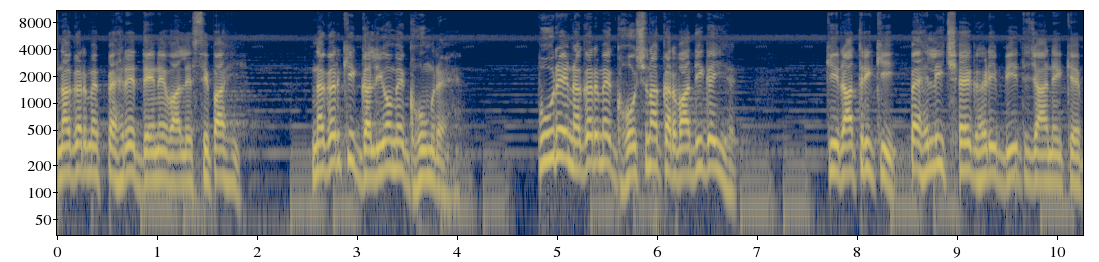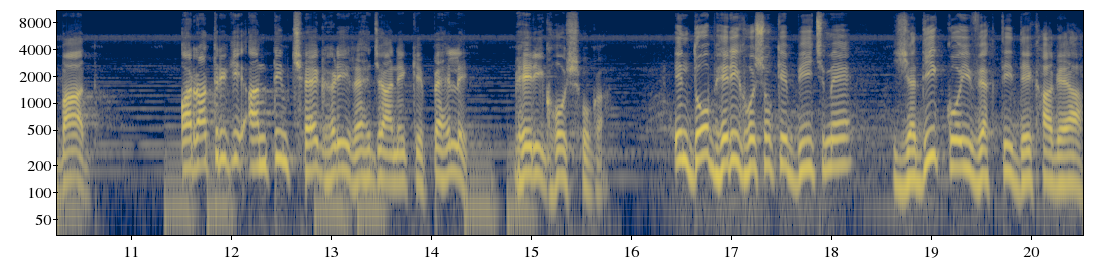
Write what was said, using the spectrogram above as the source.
नगर में पहरे देने वाले सिपाही नगर की गलियों में घूम रहे हैं। पूरे नगर में घोषणा करवा दी गई है कि रात्रि की पहली छह घड़ी बीत जाने के बाद और रात्रि की अंतिम छह घड़ी रह जाने के पहले भेरी घोष होगा। इन दो भेरी घोषों के बीच में यदि कोई व्यक्ति देखा गया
